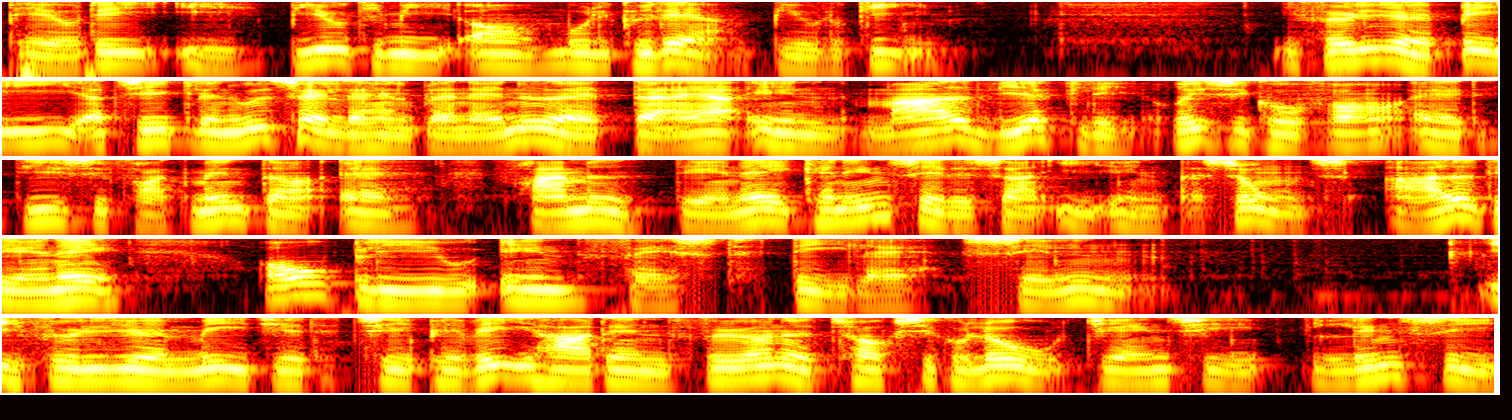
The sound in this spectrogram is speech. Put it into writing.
Ph.D. i biokemi og molekylær biologi. Ifølge BI-artiklen udtalte han blandt andet, at der er en meget virkelig risiko for, at disse fragmenter af fremmed DNA kan indsætte sig i en persons eget DNA og blive en fast del af cellen. Ifølge mediet TPV har den førende toksikolog Jancy Lindsay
